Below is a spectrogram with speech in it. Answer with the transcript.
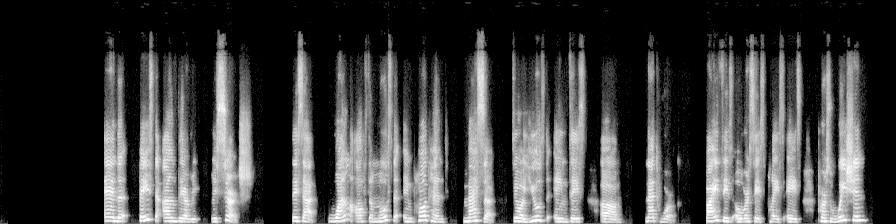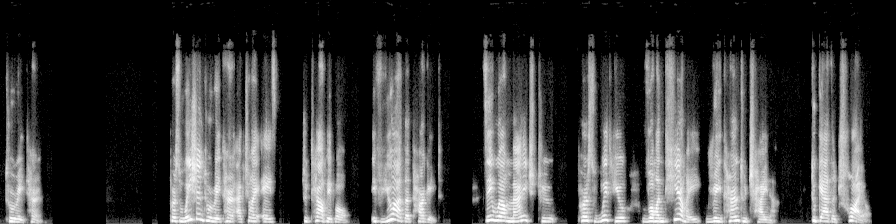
And based on their re research, they said one of the most important methods they were used in this um, network by this overseas place is persuasion to return. Persuasion to return actually is to tell people if you are the target, they will manage to persuade you voluntarily return to China to get a trial,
